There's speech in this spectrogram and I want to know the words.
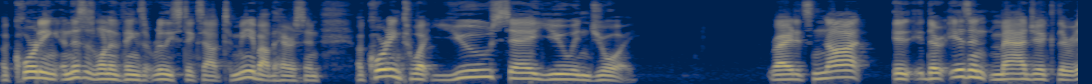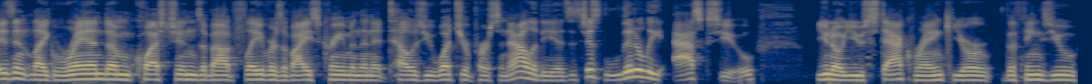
according and this is one of the things that really sticks out to me about the harrison according to what you say you enjoy right? It's not it, there isn't magic. There isn't like random questions about flavors of ice cream and then it tells you what your personality is. It's just literally asks you, you know, you stack rank your the things you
